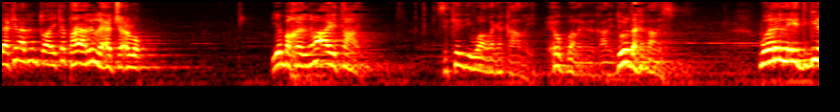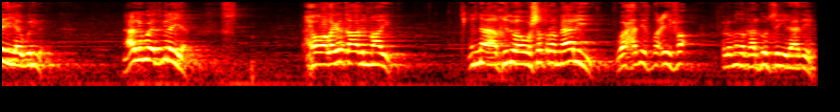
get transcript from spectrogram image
laakiin arrintu ay ka tahay arrin lexe jeclo. Iyo bakhaylnimo ay tahay. Sakadii waa laga qaadaya xoog baa lagaga qaadaya dowladdaa ka qaadaysa. Waana la edbinayaa weliba. Maxaa lagu edbinayaa xoola laga qaadi maayo. Ina aakhiduha wa shatra maali waa xadiid daciifa. Culamada qaarkood say yidhaahdeen.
